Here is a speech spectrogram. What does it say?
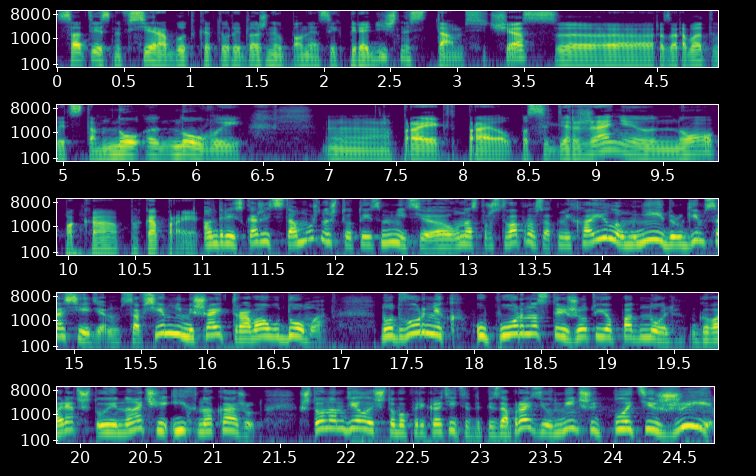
Соответственно, все работы, которые должны выполняться, их периодичность, там сейчас э, разрабатывается там но, новый проект правил по содержанию, но пока, пока проект. Андрей, скажите, там можно что-то изменить? Э, у нас просто вопрос от Михаила. Мне и другим соседям совсем не мешает трава у дома. Но дворник упорно стрижет ее под ноль. Говорят, что иначе их накажут. Что нам делать, чтобы прекратить это безобразие, уменьшить платежи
